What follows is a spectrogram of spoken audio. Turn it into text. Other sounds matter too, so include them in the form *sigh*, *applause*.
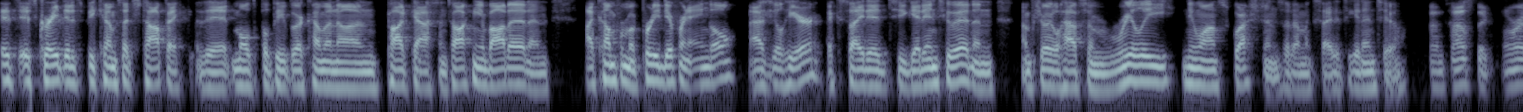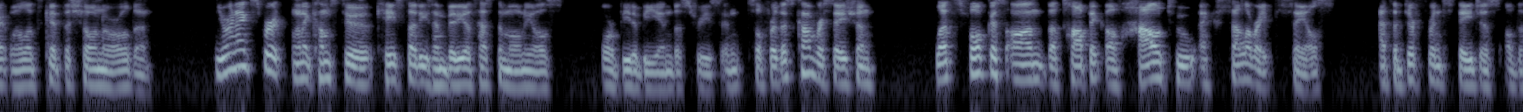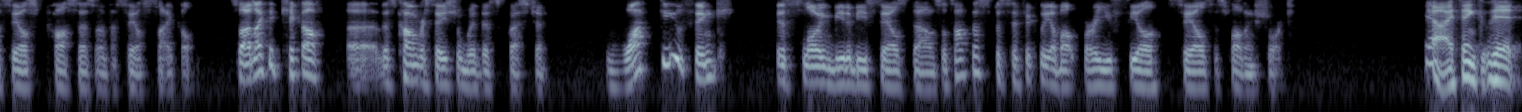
It's it's great that it's become such a topic that multiple people are coming on podcasts and talking about it. And I come from a pretty different angle, as you'll hear. Excited to get into it, and I'm sure you'll have some really nuanced questions that I'm excited to get into. Fantastic. All right, well, let's get the show on the road then. You're an expert when it comes to case studies and video testimonials for B2B industries. And so for this conversation, let's focus on the topic of how to accelerate sales at the different stages of the sales process or the sales cycle. So I'd like to kick off uh, this conversation with this question What do you think is slowing B2B sales down? So talk to us specifically about where you feel sales is falling short. Yeah, I think that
